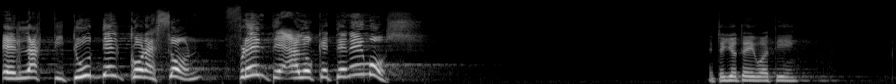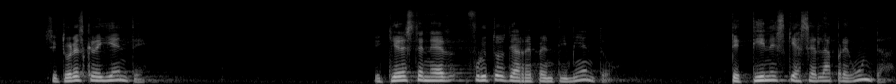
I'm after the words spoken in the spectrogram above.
Es la actitud del corazón frente a lo que tenemos. Entonces yo te digo a ti, si tú eres creyente y quieres tener frutos de arrepentimiento, te tienes que hacer la pregunta,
